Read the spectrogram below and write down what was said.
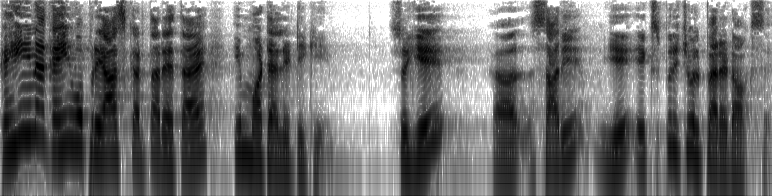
कहीं ना कहीं वो प्रयास करता रहता है इमोर्टैलिटी की। सो so ये आ, सारी ये एक स्पिरिचुअल पैराडॉक्स है।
